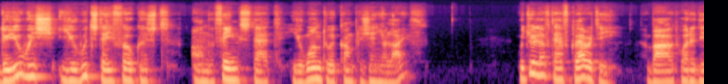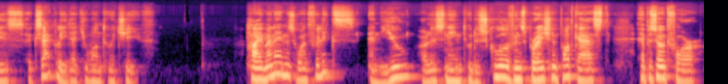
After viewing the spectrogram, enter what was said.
Do you wish you would stay focused on the things that you want to accomplish in your life? Would you love to have clarity about what it is exactly that you want to achieve? Hi, my name is Juan Felix, and you are listening to the School of Inspiration podcast, episode 4.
